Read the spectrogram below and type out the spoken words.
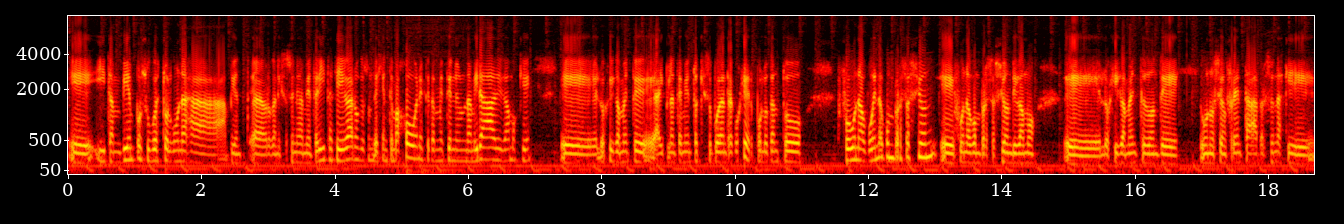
Eh, y también, por supuesto, algunas organizaciones ambientalistas que llegaron, que son de gente más jóvenes, que también tienen una mirada, digamos que lógicamente hay planteamientos que se pueden recoger. Por lo tanto, fue una buena conversación, fue una conversación, digamos, lógicamente donde uno se enfrenta a personas que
